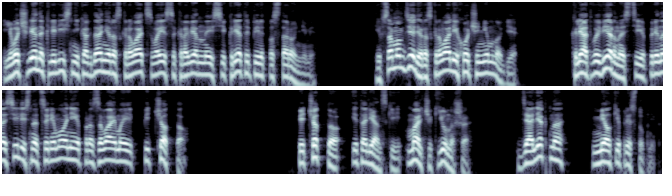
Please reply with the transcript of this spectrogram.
Его члены клялись никогда не раскрывать свои сокровенные секреты перед посторонними. И в самом деле раскрывали их очень немногие. Клятвы верности приносились на церемонии, прозываемой «пичотто». Пичотто – итальянский, мальчик-юноша. Диалектно – мелкий преступник.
